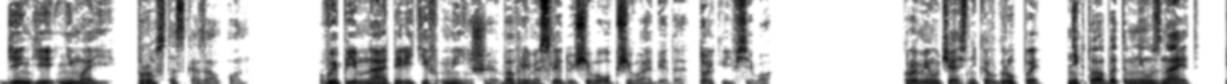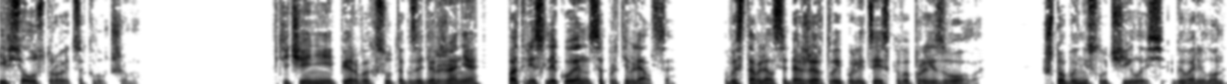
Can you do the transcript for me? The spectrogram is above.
«Деньги не мои», — просто сказал он. Выпьем на аперитив меньше во время следующего общего обеда, только и всего. Кроме участников группы, никто об этом не узнает, и все устроится к лучшему. В течение первых суток задержания Патрис Лекуэн сопротивлялся, выставлял себя жертвой полицейского произвола. «Что бы ни случилось, — говорил он,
